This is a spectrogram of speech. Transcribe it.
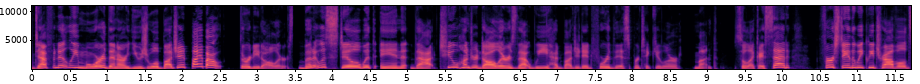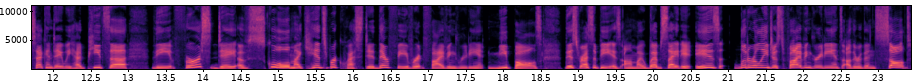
definitely more than our usual budget by about $30. But it was still within that $200 that we had budgeted for this particular month. So like I said, First day of the week, we traveled. Second day, we had pizza. The first day of school, my kids requested their favorite five ingredient meatballs. This recipe is on my website. It is literally just five ingredients other than salt,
